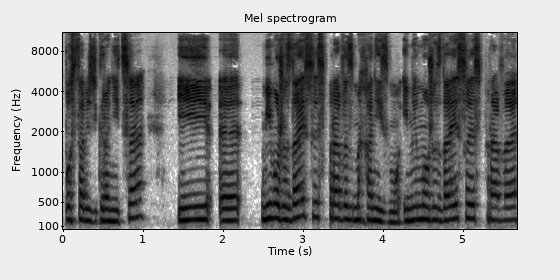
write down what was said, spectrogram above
postawić granice i e, mimo, że zdaję sobie sprawę z mechanizmu i mimo, że zdaję sobie sprawę,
